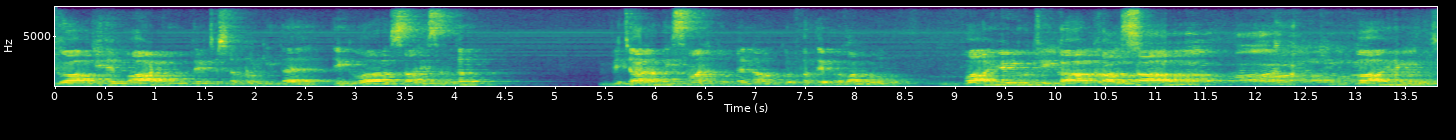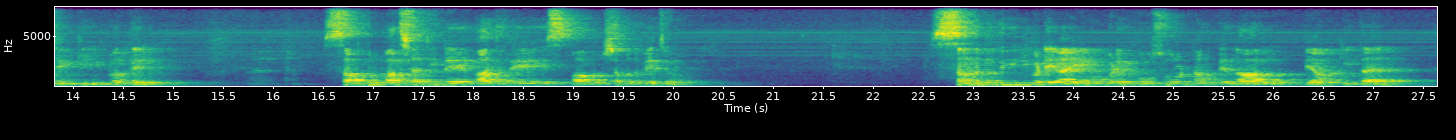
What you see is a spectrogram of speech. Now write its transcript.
ਜੋ ਆਪ ਜੀ ਨੇ ਪਾਠ ਰੂਪ ਦੇ ਵਿੱਚ ਸਰਵਣ ਕੀਤਾ ਹੈ, ਇੱਕ ਵਾਰ ਸਾਰੀ ਸੰਗਤ ਵਿਚਾਰਾਂ ਦੀ ਸਾਂਝ ਤੋਂ ਪਹਿਲਾਂ ਗੁਰਫਤਿਹ ਪ੍ਰਵਾਨੋ, ਵਾਹਿਗੁਰੂ ਜੀ ਕਾ ਖਾਲਸਾ, ਵਾਹਿਗੁਰੂ ਜੀ ਕੀ ਫਤਿਹ। ਸਤਿਗੁਰੂ ਪਾਤਸ਼ਾਹ ਜੀ ਨੇ ਅੱਜ ਦੇ ਇਸ ਪਾਵਨ ਸ਼ਬਦ ਵਿੱਚ ਸੰਗਤ ਦੀ ਵਡਿਆਈ ਨੂੰ ਬੜੇ ਖੂਬਸੂਰਤ ਢੰਗ ਦੇ ਨਾਲ ਬਿਆਨ ਕੀਤਾ ਹੈ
